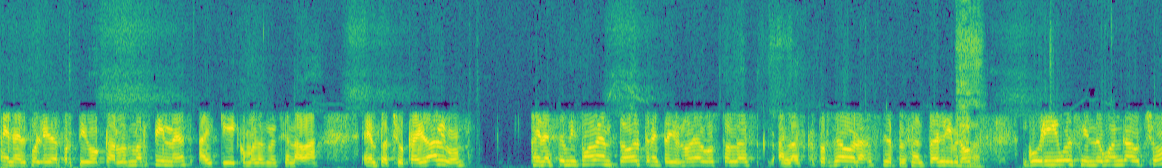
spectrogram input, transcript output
en el Polideportivo Carlos Martínez, aquí, como les mencionaba, en Pachuca, Hidalgo. En este mismo evento, el 31 de agosto a las, a las 14 horas, se presenta el libro Gurí o el fin de Buen Gaucho,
